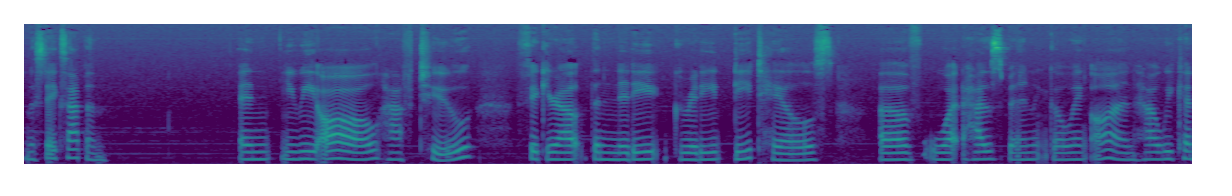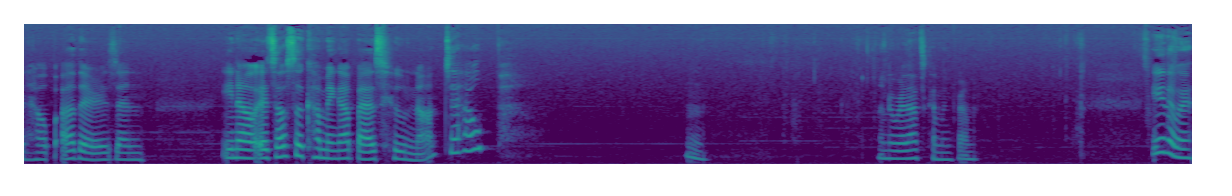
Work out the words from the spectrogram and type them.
mistakes happen. And you, we all have to figure out the nitty gritty details of what has been going on, how we can help others. And, you know, it's also coming up as who not to help. Hmm. I wonder where that's coming from. Either way.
